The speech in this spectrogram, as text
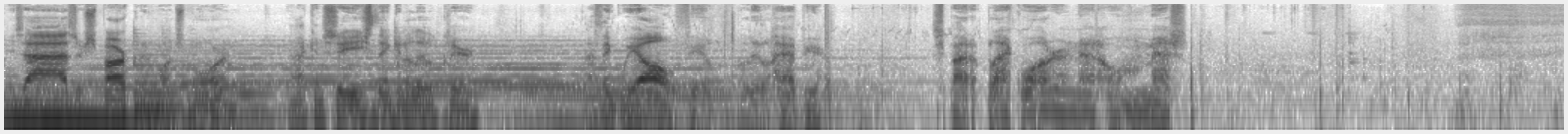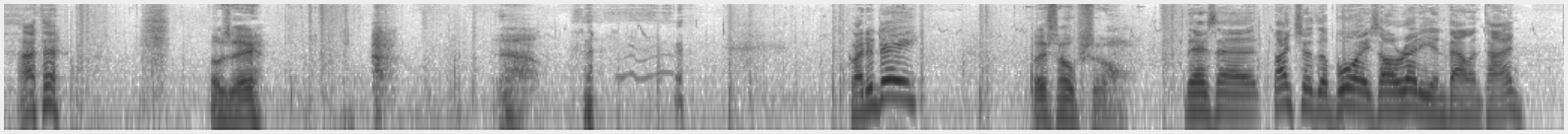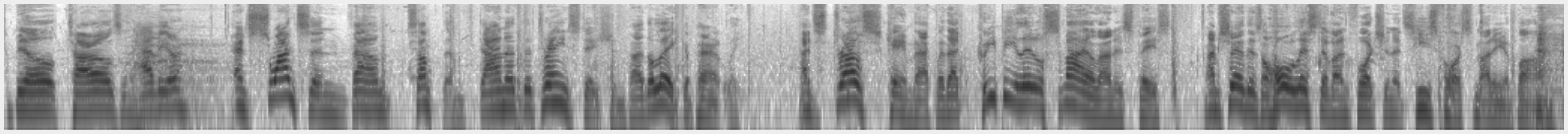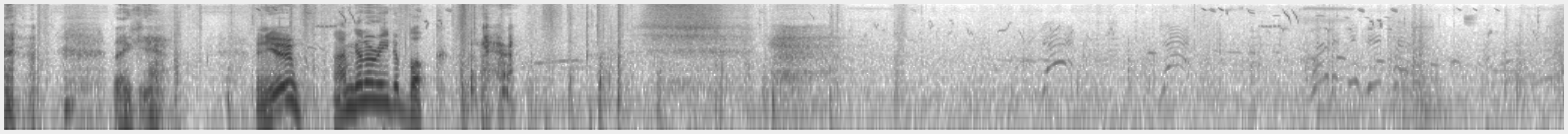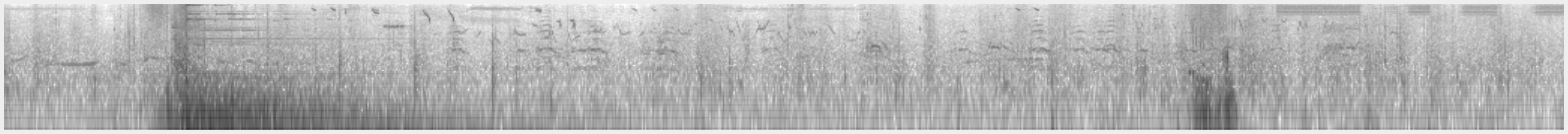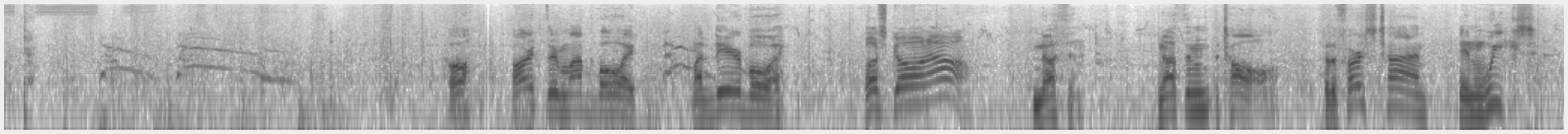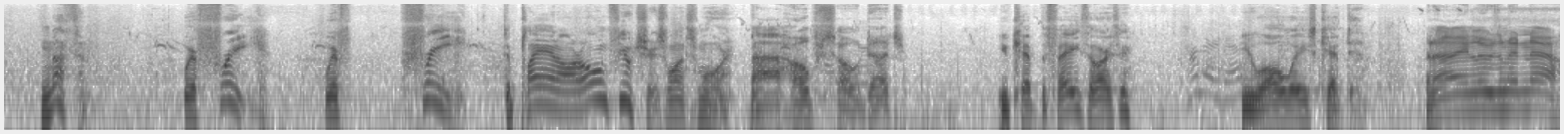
His eyes are sparkling once more, and I can see he's thinking a little clearer. I think we all feel a little happier, in spite of Blackwater and that whole mess. Arthur? Hosea? Quite a day. Let's hope so. There's a bunch of the boys already in Valentine. Bill, Charles, and Javier. And Swanson found something down at the train station by the lake, apparently. And Strauss came back with that creepy little smile on his face. I'm sure there's a whole list of unfortunates he's forced money upon. Thank you. And you? I'm gonna read a book. Oh, Arthur, my boy. My dear boy. What's going on? Nothing. Nothing at all. For the first time In weeks. Nothing. We're free. We're free to plan our own futures once more. I hope so, Dutch. You kept the faith, Arthur. You always kept it. And I ain't losing it now.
